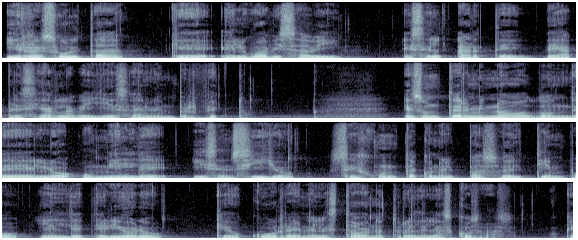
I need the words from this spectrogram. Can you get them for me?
Y resulta que el wabi sabi es el arte de apreciar la belleza en lo imperfecto. Es un término donde lo humilde y sencillo se junta con el paso del tiempo y el deterioro que ocurre en el estado natural de las cosas. ¿Ok?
